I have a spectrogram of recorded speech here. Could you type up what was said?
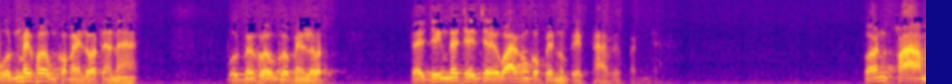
บุญไม่เพิ่มก็ไม่ลดนะนะบุญไม่เพิ่มก็ไม่ลด แต่จริงถ้าเฉยๆไว้มันก็เป็นอุเบกขาเป็นปัญญาเพราะความ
